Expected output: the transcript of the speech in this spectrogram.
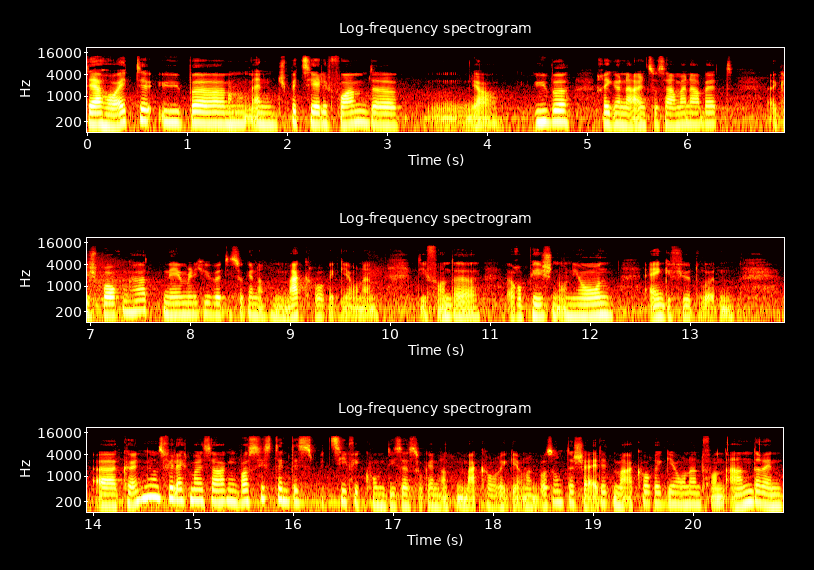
der heute über ähm, eine spezielle Form der ja, überregionalen Zusammenarbeit äh, gesprochen hat, nämlich über die sogenannten Makroregionen, die von der Europäischen Union eingeführt wurden. Äh, könnten Sie uns vielleicht mal sagen, was ist denn das Spezifikum dieser sogenannten Makroregionen? Was unterscheidet Makroregionen von anderen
